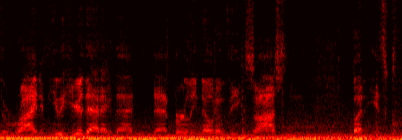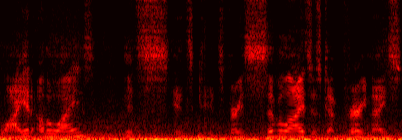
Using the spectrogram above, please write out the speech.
The ride, and you hear that that that burly note of the exhaust, and, but it's quiet otherwise. It's it's it's very civilized. It's got very nice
